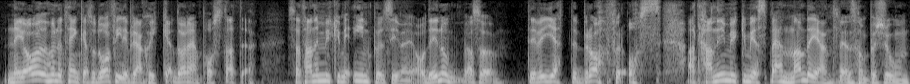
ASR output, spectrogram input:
När jag har hunnit tänka så, då har Filip redan skickat, då har han postat det. Så att han är mycket mer impulsiv än jag. Och det är nog, alltså, det är väl jättebra för oss att han är mycket mer spännande egentligen som person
